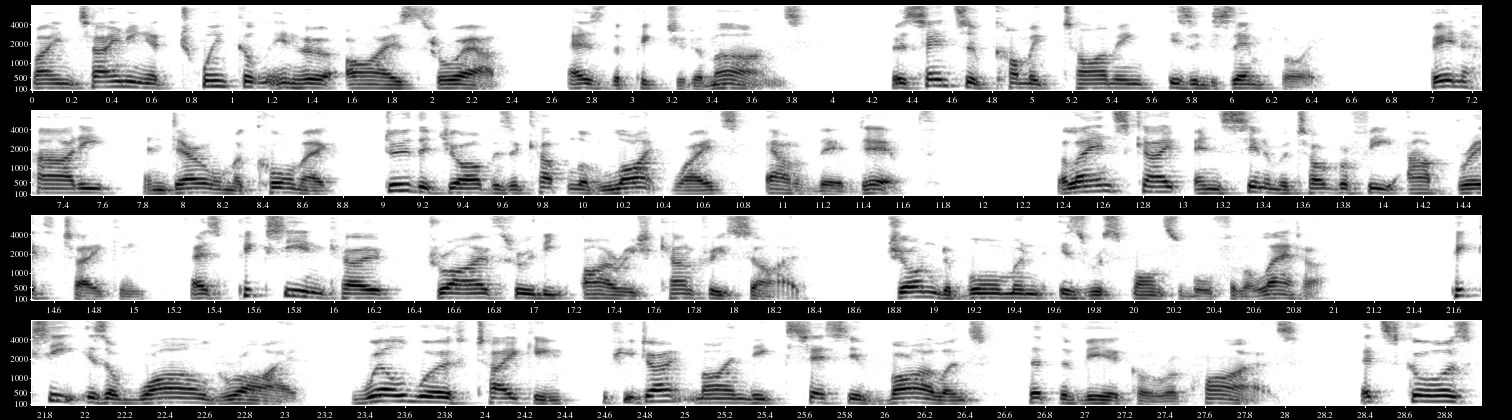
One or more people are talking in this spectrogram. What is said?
maintaining a twinkle in her eyes throughout, as the picture demands. Her sense of comic timing is exemplary. Ben Hardy and Daryl McCormack do the job as a couple of lightweights out of their depth. The landscape and cinematography are breathtaking as Pixie and Co. drive through the Irish countryside. John de Borman is responsible for the latter. Pixie is a wild ride, well worth taking if you don't mind the excessive violence that the vehicle requires. It scores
